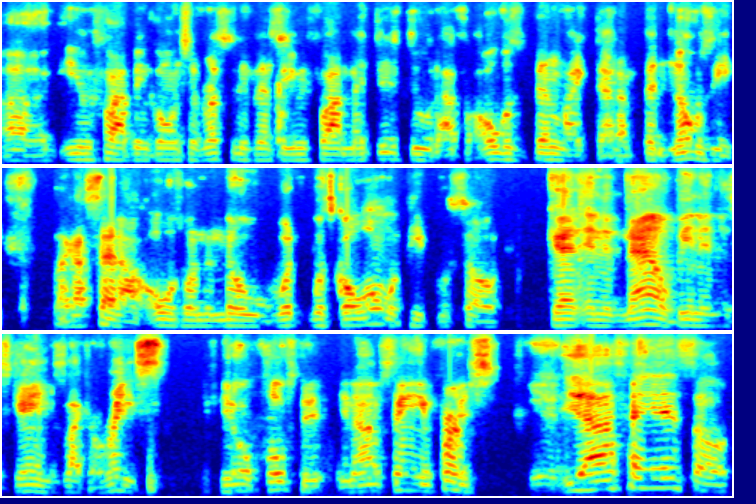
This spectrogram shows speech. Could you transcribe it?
uh, even before I've been going to wrestling events, even before I met this dude, I've always been like that. I've been nosy. Like I said, I always want to know what, what's going on with people. So getting it now, being in this game is like a race. If you don't post it, you know what I'm saying, first yeah. You know what I'm saying? So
